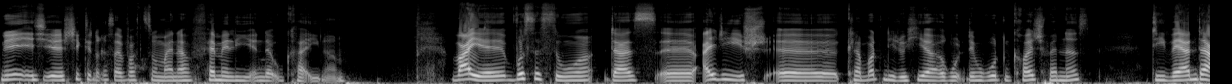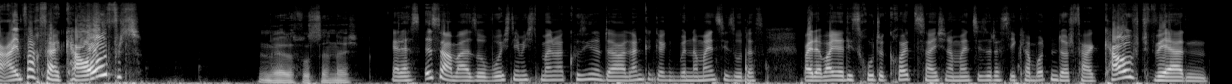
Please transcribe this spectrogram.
Nee, ich äh, schicke den Rest einfach zu meiner Family in der Ukraine. Weil, wusstest du, dass äh, all die äh, Klamotten, die du hier dem Roten Kreuz spendest, die werden da einfach verkauft? Ja, das wusste ich nicht. Ja, das ist aber so, wo ich nämlich mit meiner Cousine da lang gegangen bin, da meint sie so, dass, weil da war ja dieses rote Kreuzzeichen, da meint sie so, dass die Klamotten dort verkauft werden.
